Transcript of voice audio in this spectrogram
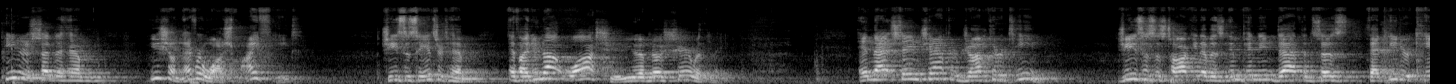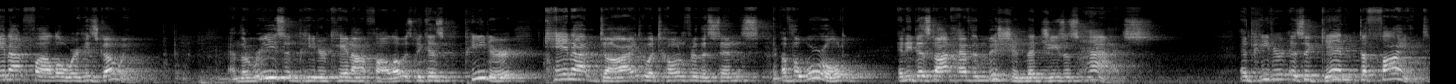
Peter said to him, You shall never wash my feet. Jesus answered him, If I do not wash you, you have no share with me. In that same chapter, John 13, Jesus is talking of his impending death and says that Peter cannot follow where he's going. And the reason Peter cannot follow is because Peter cannot die to atone for the sins of the world, and he does not have the mission that Jesus has. And Peter is again defiant.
